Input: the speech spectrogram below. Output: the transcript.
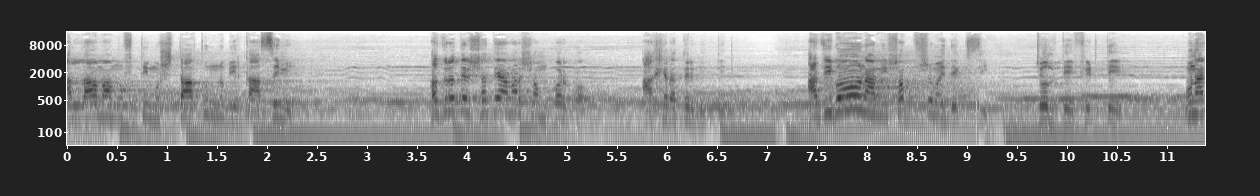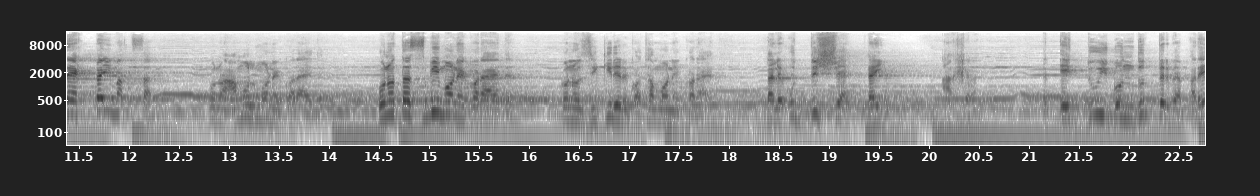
আল্লামা মুফতি মুশতাকুন নবী কাসিমি হজরতের সাথে আমার সম্পর্ক আখেরাতের ভিত্তিতে। আজীবন আমি সব সময় দেখছি, চলতে ফিরতে। ওনার একটাই মাকসাদ, কোনো আমল মনে করায় দেয় কোনো তসবি মনে করায় দেয় কোনো জিকিরের কথা মনে করায় দেয় তাহলে উদ্দেশ্য একটাই আখেরা এই দুই বন্ধুত্বের ব্যাপারে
